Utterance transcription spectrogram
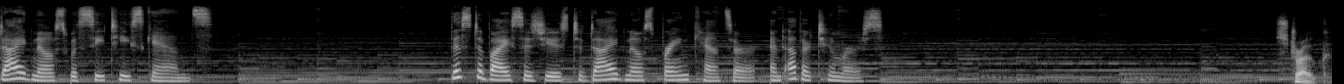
Diagnose with CT scans. This device is used to diagnose brain cancer and other tumors. Stroke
